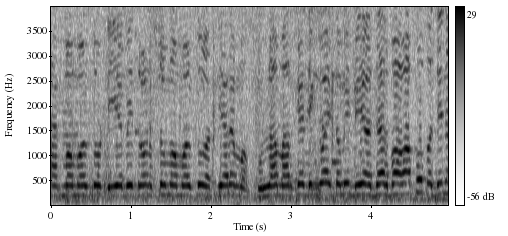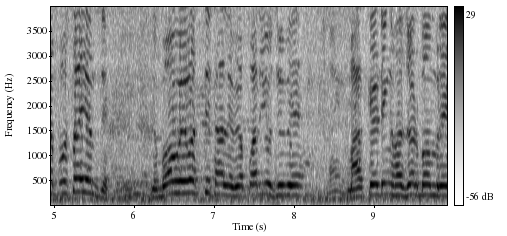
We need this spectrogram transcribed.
લાખમાં મળતું ડીએપી ત્રણસોમાં મળતું અત્યારે ખુલ્લા માર્કેટિંગ હોય તમે બે હજાર ભાવ આપો બધીને પોસાય એમ છે. ને બહુ વ્યવસ્થિત હાલે વેપારીઓ જીવે. માર્કેટિંગ હજળ બમ રહે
